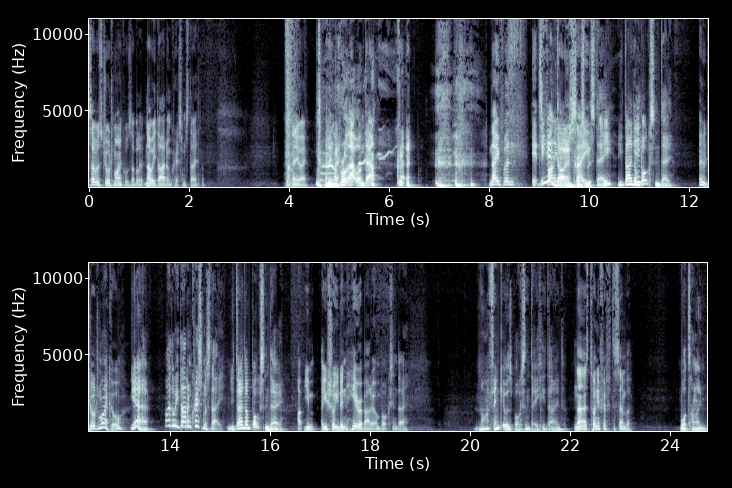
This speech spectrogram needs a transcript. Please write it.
So was George Michael's, I believe. No, he died on Christmas Day. Anyway, I brought that one down. Nathan, it's He funny didn't die that on say. Christmas Day. He died on He- Boxing Day. Oh, George Michael. Yeah. I thought he died on Christmas Day. He died on Boxing Day. Uh, you, are you sure you didn't hear about it on Boxing Day? No, I think it was Boxing Day he died. No, it's 25th December. What time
